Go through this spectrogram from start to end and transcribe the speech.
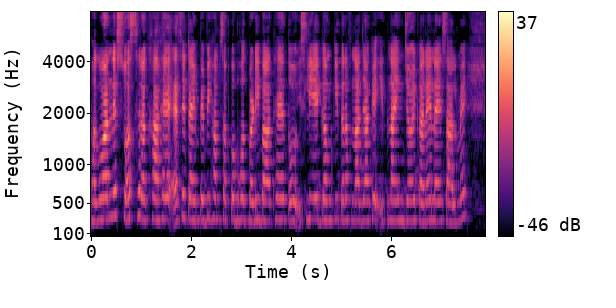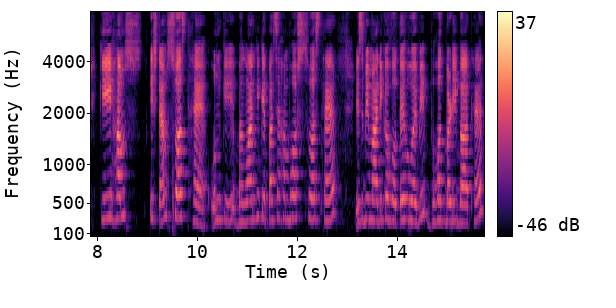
भगवान ने स्वस्थ रखा है, ऐसे टाइम पे भी हम सबको बहुत बड़ी बात है तो इसलिए गम की तरफ़ ना जाके इतना इन्जॉय करें नए साल में कि हम इस टाइम स्वस्थ हैं। उनकी, भगवान की कृपा से हम बहुत स्वस्थ हैं। इस बीमारी के होते हुए भी बहुत बड़ी बात है।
